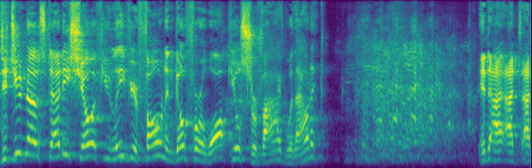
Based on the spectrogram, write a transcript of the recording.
Did you know studies show if you leave your phone and go for a walk, you'll survive without it? It, I, I, I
